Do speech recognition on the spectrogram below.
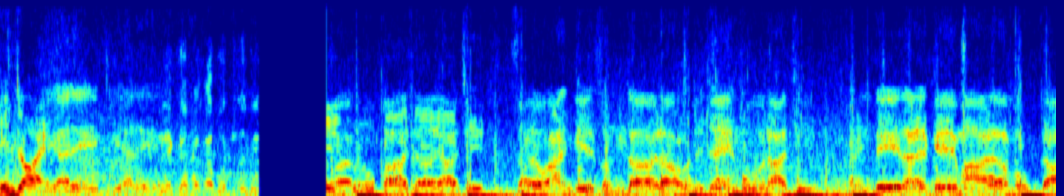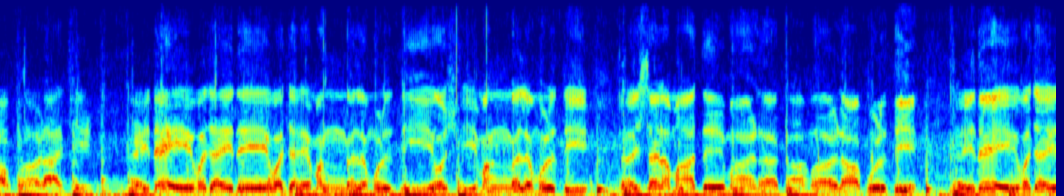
एन्जॉय कृपा जयाची सर्वांगी सुंदर जयंदुराची कंठी लळके माळ मुक्ता फळाची. जय देव जय देव जय मंगल मूर्ती ओ श्री मंगल मूर्ती जय माते म्हण कामडा पुळती जय देव जय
